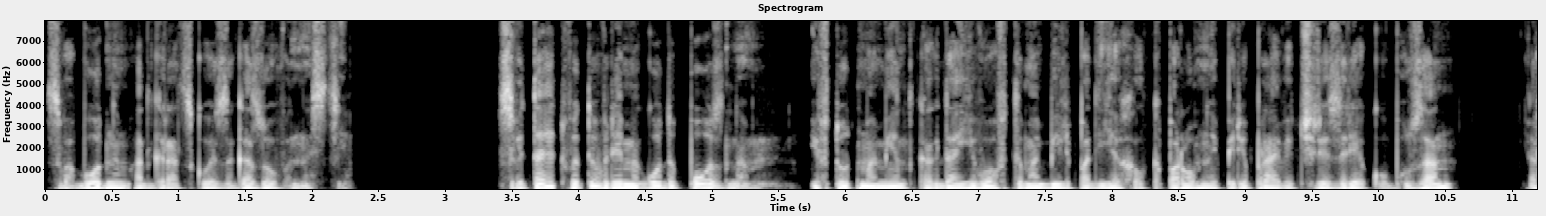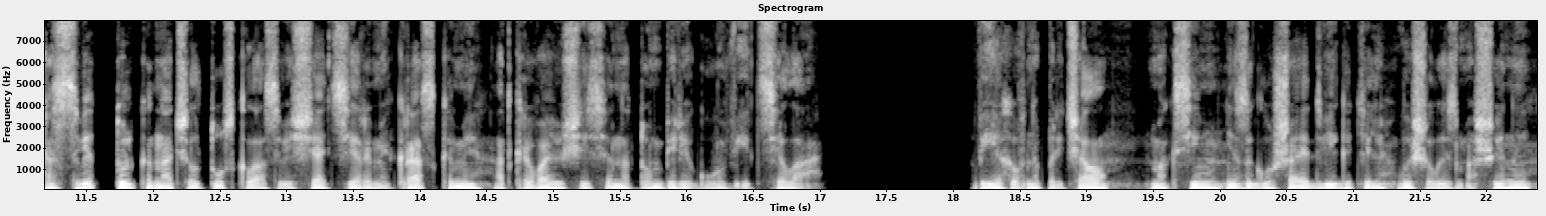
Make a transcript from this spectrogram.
свободным от городской загазованности. Светает в это время года поздно, и в тот момент, когда его автомобиль подъехал к паромной переправе через реку Бузан, рассвет только начал тускло освещать серыми красками открывающийся на том берегу вид села. Въехав на причал, Максим, не заглушая двигатель, вышел из машины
